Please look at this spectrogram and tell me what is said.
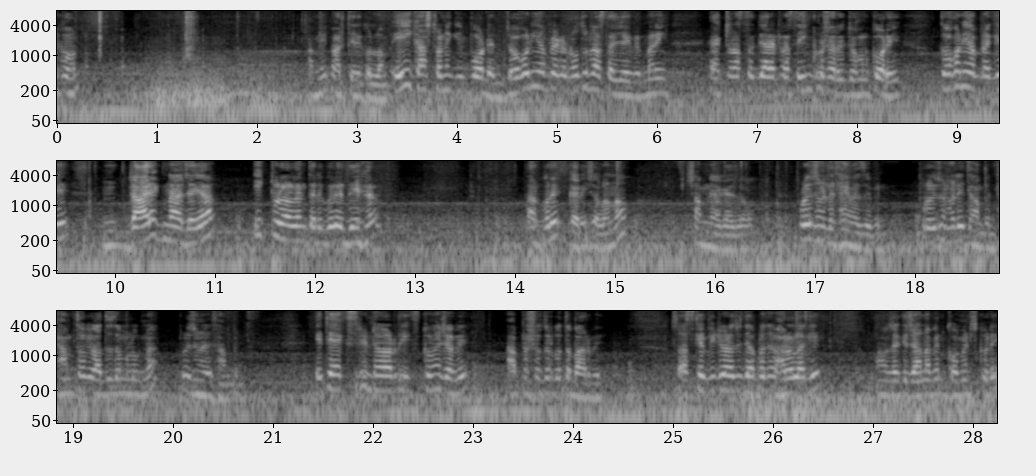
এখন আমি পার্থিরে করলাম। এই কাজটা অনেক ইম্পর্টেন্ট যখনই আপনি একটা নতুন রাস্তায় যাইবেন মানে একটা রাস্তা দিয়ে আরেকটা রাস্তা ইনক্রোসারে যখন করে, তখনই আপনাকে ডাইরেক্ট না যাইয়া একটু লালেন্তারি করে দেখা তারপরে গাড়ি চালানো সামনে আগে যাওয়া। প্রয়োজন হলে থামে যাবেন, প্রয়োজন হলেই থামবেন। থামতে হবে বাধ্যতামূলক না, প্রয়োজন হলে থামবেন। এতে অ্যাক্সিডেন্ট হওয়ার রিস্ক কমে যাবে, আপনার সতর্কতা বাড়বে। তো আজকের ভিডিওটা যদি আপনাদের ভালো লাগে, আমাদেরকে জানাবেন কমেন্টস করে।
